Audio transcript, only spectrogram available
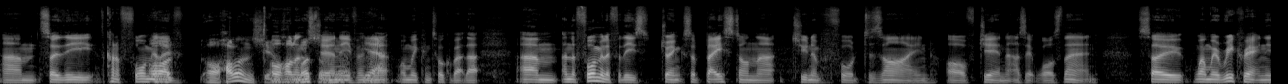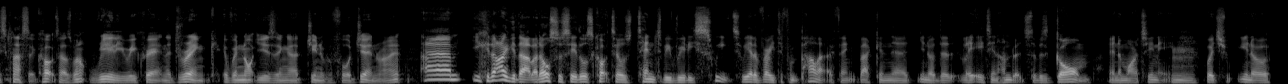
Um, so the kind of formula. Or, or Holland's gin. or Holland's gin, yeah. even Yeah. yeah. when we can talk about that. Um, and the formula for these drinks are based on that juniper forward design of gin as it was then. So when we're recreating these classic cocktails, we're not really recreating the drink if we're not using a juniper forward gin, right? Um, you could argue that, but I'd also say those cocktails tend to be really sweet. So we had a very different palate, I think, back in the you know the late 1800s. There was gomme in a martini, which you know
